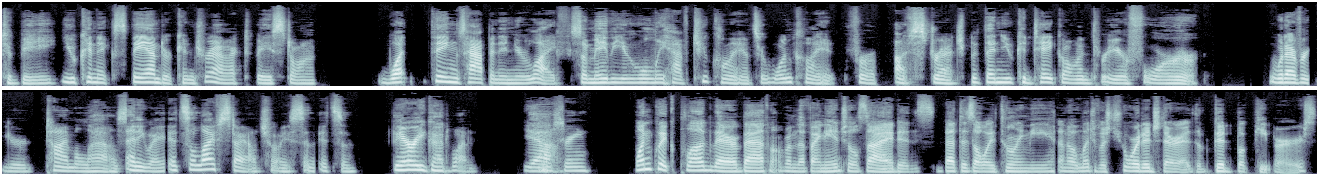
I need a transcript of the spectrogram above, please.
to be, you can expand or contract based on what things happen in your life. So maybe you only have two clients or one client for a stretch, but then you can take on three or four or whatever your time allows. Anyway, it's a lifestyle choice and it's a very good one. Yeah. One quick plug there, Beth, from the financial side is Beth is always telling me how much of a shortage there is of good bookkeepers.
